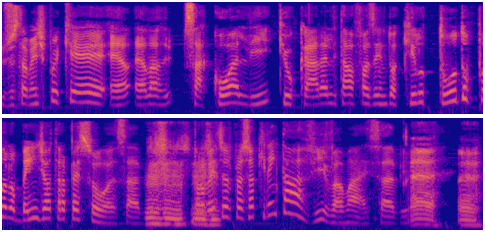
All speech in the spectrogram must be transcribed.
Justamente porque ela sacou ali que o cara ele tava fazendo aquilo tudo pelo bem de outra pessoa, sabe? Uhum, pelo uhum. bem de outra pessoa que nem tava viva mais, sabe? É, é.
